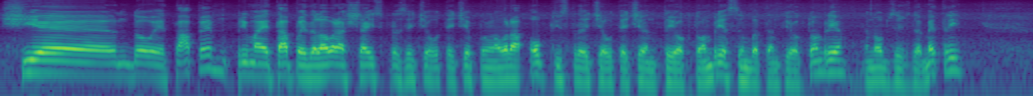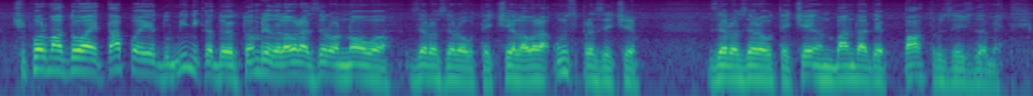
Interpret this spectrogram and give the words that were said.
și e în două etape. Prima etapă e de la ora 16 UTC până la ora 18 UTC 1 octombrie, sâmbătă 1 octombrie, în 80 de metri. Și pe urma a doua etapă e duminică 2 octombrie de la ora 09.00 UTC la ora 11.00 UTC în banda de 40 de metri.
